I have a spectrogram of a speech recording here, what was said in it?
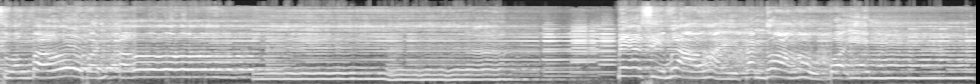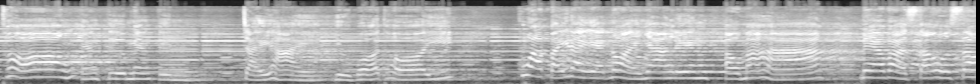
สวงเบาบันเทาแม่สิเมื่อเอาให้คันท้องลูกบ่อิ่มท้องแองตือแมงตินใจหายอยู่บ่ถอยขั้วไปได้แอกหน่อยยางเลงเอามาหา แม่ว่าเศร้าเศร้า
